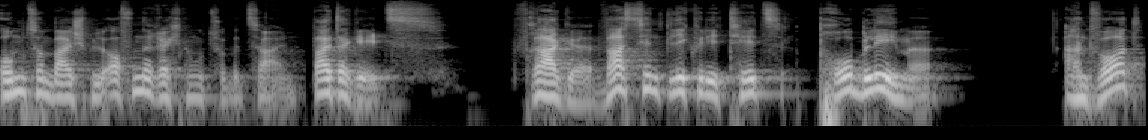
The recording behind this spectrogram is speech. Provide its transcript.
um zum Beispiel offene Rechnungen zu bezahlen. Weiter geht's. Frage, was sind Liquiditätsprobleme? Antwort,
